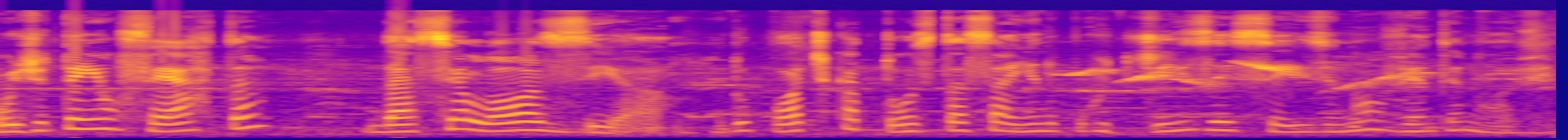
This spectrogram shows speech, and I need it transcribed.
Hoje tem oferta da celósia do pote 14, está saindo por R$16,99.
